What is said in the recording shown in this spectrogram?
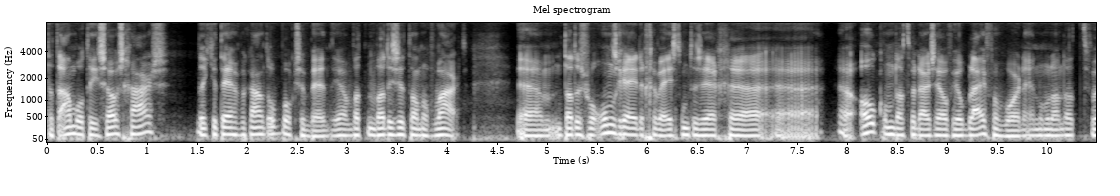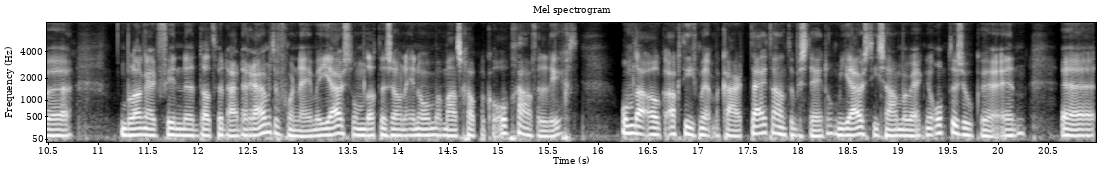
dat aanbod is zo schaars dat je tegen elkaar aan het opboksen bent. Ja, wat, wat is het dan nog waard? Um, dat is voor ons reden geweest om te zeggen, ook omdat we daar zelf heel blij van worden en omdat we belangrijk vinden dat we daar de ruimte voor nemen. Juist omdat er zo'n enorme maatschappelijke opgave ligt. om daar ook actief met elkaar tijd aan te besteden. Om juist die samenwerking op te zoeken. En uh,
